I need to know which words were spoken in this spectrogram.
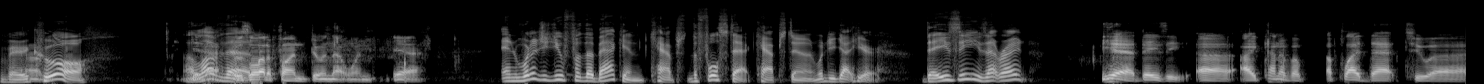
Very Um, cool. I Yeah, love It was a lot of fun doing that one. Yeah. And what did you do for the back end caps, the full stack capstone? What do you got here? Daisy, is that right? Yeah, Daisy. Uh, I kind of a- applied that to uh,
